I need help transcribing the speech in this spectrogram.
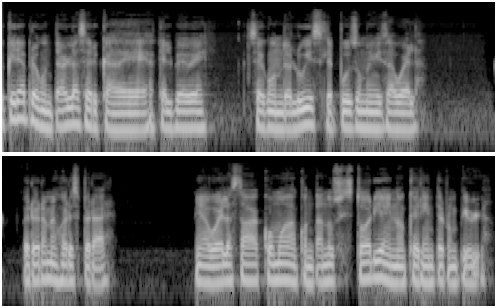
Yo quería preguntarle acerca de aquel bebé, segundo Luis le puso mi bisabuela. Pero era mejor esperar. Mi abuela estaba cómoda contando su historia y no quería interrumpirla.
